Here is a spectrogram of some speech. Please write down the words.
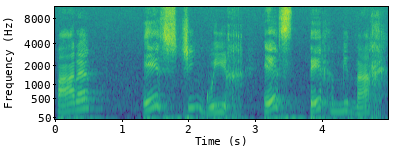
para extinguir, exterminar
